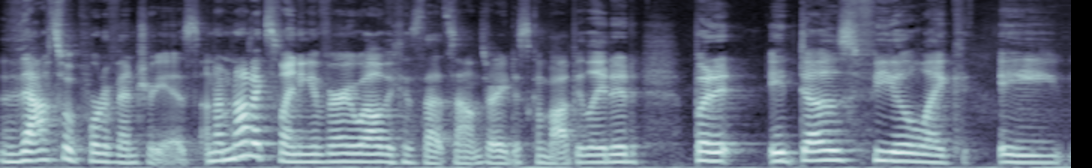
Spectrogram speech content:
That's what port of entry is. And I'm not explaining it very well because that sounds very discombobulated, but it it does feel like a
